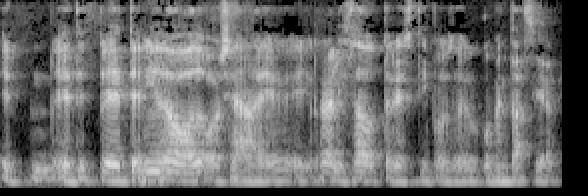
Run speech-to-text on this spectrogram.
he tenido, o sea, he realizado tres tipos de documentación.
